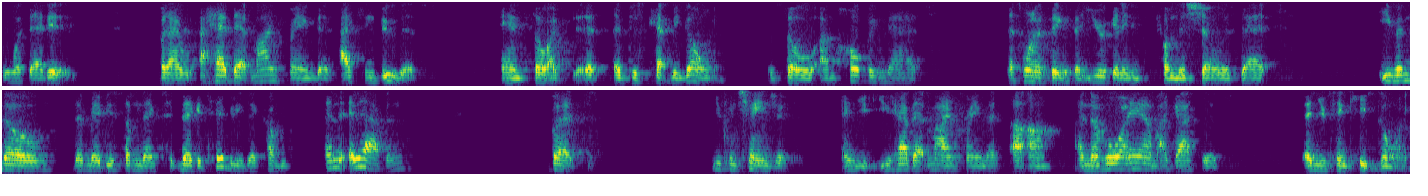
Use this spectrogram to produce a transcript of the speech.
what that is. But I, I had that mind frame that I can do this. And so I, it, it just kept me going. And so I'm hoping that that's one of the things that you're getting from this show is that even though there may be some neg- negativity that comes, and it happens, but you can change it, and you you have that mind frame that uh uh I know who I am, I got this, and you can keep going.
